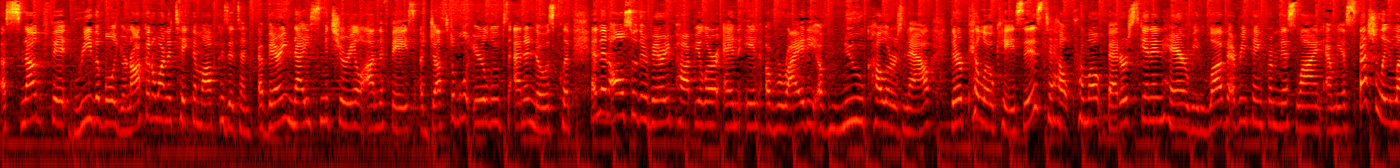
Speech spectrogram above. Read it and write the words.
a snug fit, breathable. You're not going to want to take them off because it's an, a very nice material on the face, adjustable ear loops and a nose clip. And then also they're very popular and in a variety of new colors now. They're pillowcases to help promote better skin and hair. We love everything from this line, and we especially love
